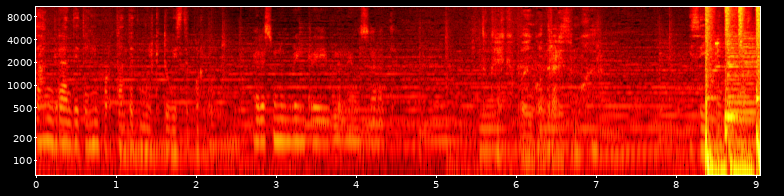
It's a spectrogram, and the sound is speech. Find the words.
tan grande y tan importante como el que tuviste por mí. Eres un hombre increíble, Leo Zárate. ¿Tú crees que puedo encontrar a esa mujer? Y se llama...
